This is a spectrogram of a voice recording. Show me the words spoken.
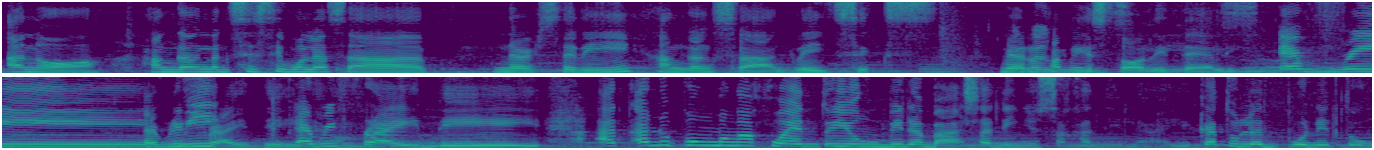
ano, hanggang nagsisimula sa nursery hanggang sa grade 6. Meron kaming grade storytelling. Every Every week, Friday. Every Friday. At ano pong mga kwento yung binabasa ninyo sa kanila? Yung Katulad po nitong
